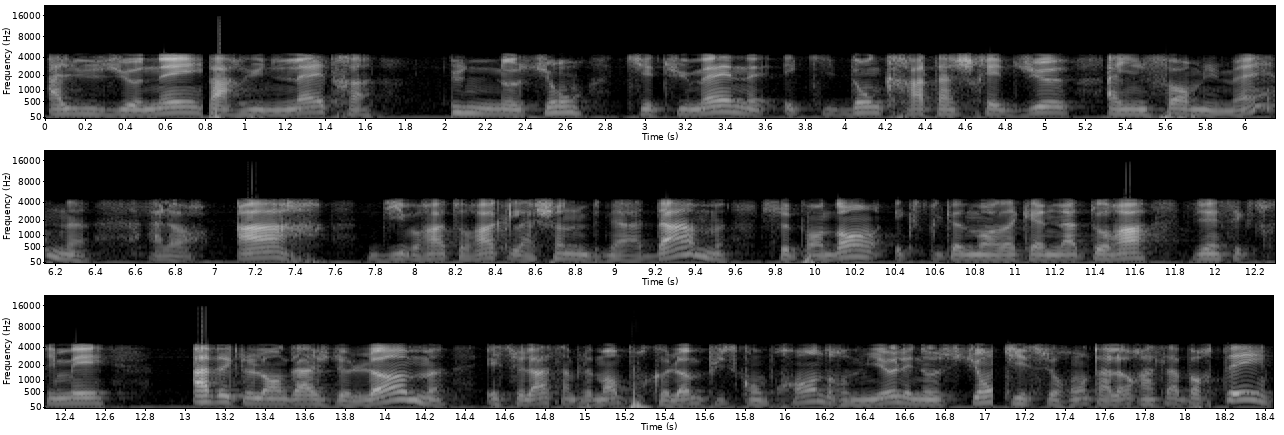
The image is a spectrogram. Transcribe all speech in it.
allusionner par une lettre une notion qui est humaine et qui donc rattacherait Dieu à une forme humaine, alors Ar Dibra Torah Klashon Bne Adam, cependant, explique la Torah vient s'exprimer avec le langage de l'homme, et cela simplement pour que l'homme puisse comprendre mieux les notions qui seront alors à sa portée.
